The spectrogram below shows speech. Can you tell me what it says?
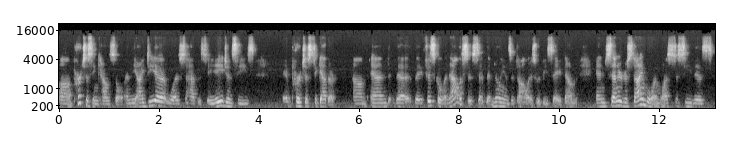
uh, purchasing council. And the idea was to have the state agencies purchase together um, and the, the fiscal analysis said that millions of dollars would be saved. Now, and Senator Steinborn wants to see this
